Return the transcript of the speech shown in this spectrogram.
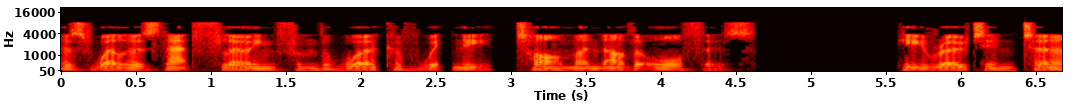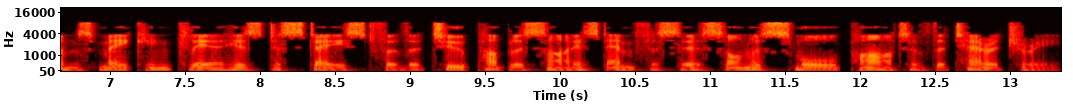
as well as that flowing from the work of Whitney, Thom and other authors. He wrote in terms making clear his distaste for the too publicized emphasis on a small part of the territory.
